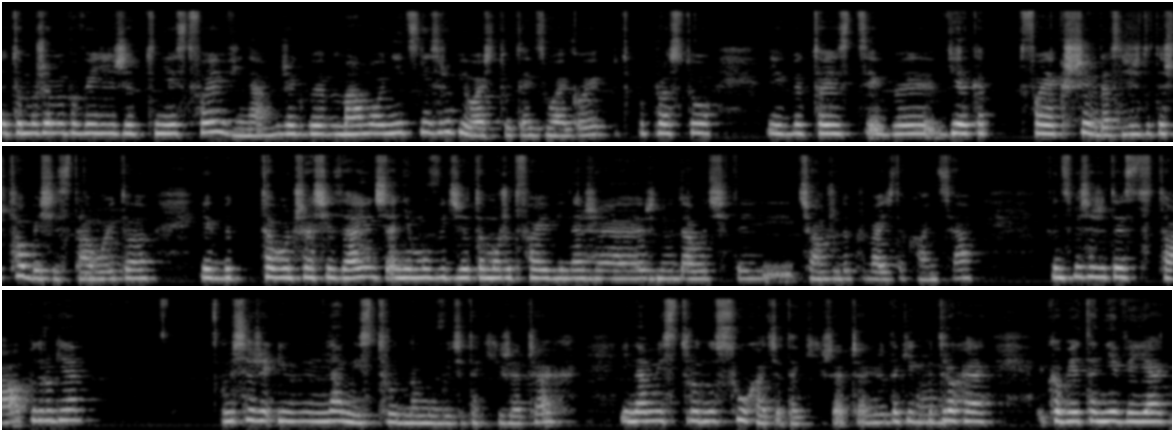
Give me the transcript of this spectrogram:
no to możemy powiedzieć, że to nie jest twoja wina, że jakby mamo nic nie zrobiłaś tutaj złego, jakby to po prostu jakby to jest jakby wielka twoja krzywda, w sensie, że to też tobie się stało i to jakby tobą trzeba się zająć, a nie mówić, że to może twoja wina, że, że nie udało ci się tej ciąży doprowadzić do końca. Więc myślę, że to jest to. Po drugie, myślę, że im nam jest trudno mówić o takich rzeczach i nam jest trudno słuchać o takich rzeczach, że tak jakby mm. trochę kobieta nie wie, jak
